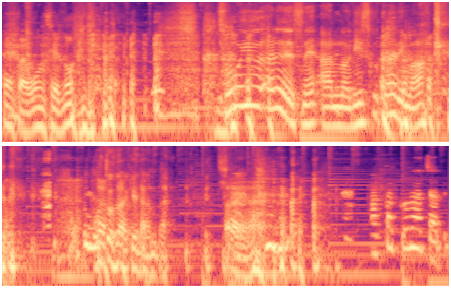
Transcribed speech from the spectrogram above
今回音声のみで。そういうあれですね。あのリスクかなりもあって音だけなんだ。赤くなっちゃって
